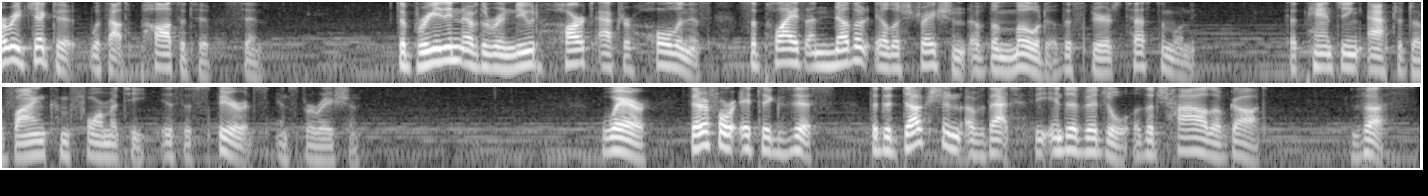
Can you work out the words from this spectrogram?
nor reject it without positive sin. The breathing of the renewed heart after holiness supplies another illustration of the mode of the Spirit's testimony the panting after divine conformity is the Spirit's inspiration. Where, therefore, it exists, the deduction of that the individual is a child of God. Thus,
